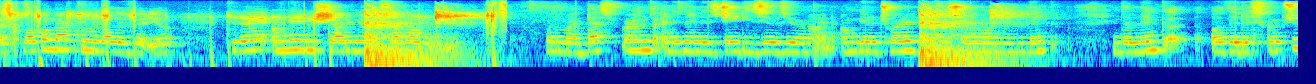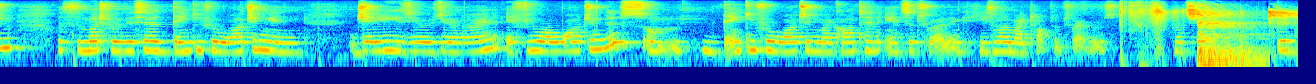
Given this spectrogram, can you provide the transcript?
guys, welcome back to another video. Today I'm going to be shouting out someone, one of my best friends, and his name is JD009. I'm going to try to get his channel in the link, in the link of the description. With much further said, thank you for watching, and JD009, if you are watching this, um, thank you for watching my content and subscribing. He's one of my top subscribers. Let's check. Good.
